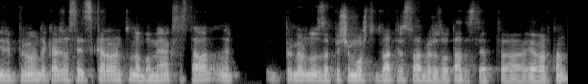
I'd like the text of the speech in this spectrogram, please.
или примерно да кажем след изкарването на Бамяк състава, нали, примерно запишем още 2-3 слаби резултата след Евертън,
